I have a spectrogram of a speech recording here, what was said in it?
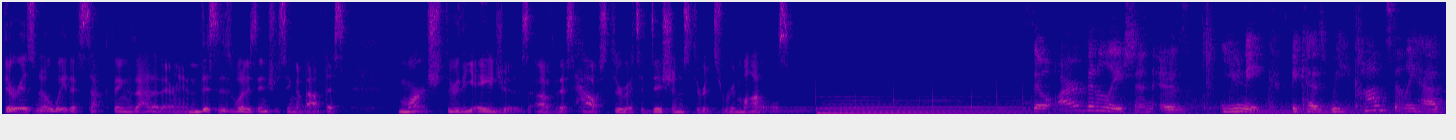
there is no way to suck things out of there. And this is what is interesting about this march through the ages of this house, through its additions, through its remodels. So our ventilation is unique because we constantly have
